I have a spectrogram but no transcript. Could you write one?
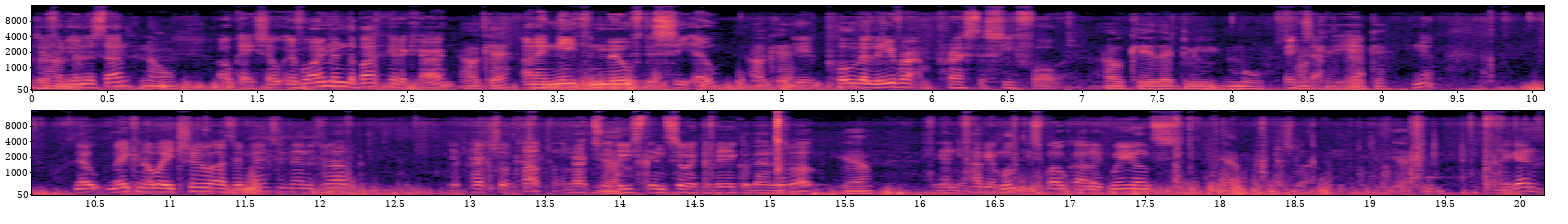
Do you fully understand? No. Okay, so if I'm in the back of the car Okay. and I need to move the seat out, Okay. you pull the lever and press the seat forward. Okay, that will move. Exactly, Okay. yeah. Okay. Yeah. Now, making our way through, as I mentioned then as well, your petrol cap, and that's Yeah. released inside the vehicle then as well. Yeah. Again, you have your multi-spoke alloy wheels Yeah. as well. Yeah. And again,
